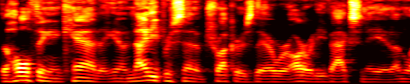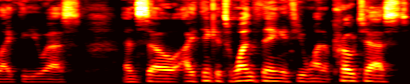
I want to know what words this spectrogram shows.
the whole thing in Canada, you know, 90% of truckers there were already vaccinated, unlike the US. And so I think it's one thing if you want to protest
